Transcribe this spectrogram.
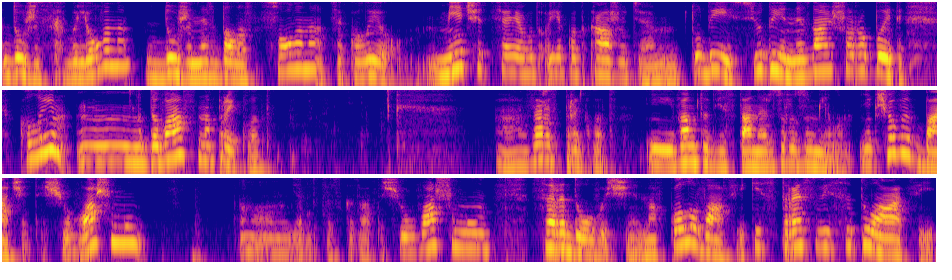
дуже схвильована, дуже незбалансована. Це коли мечеться, як от- кажуть, ем, туди, сюди, не знаю, що робити. Коли до вас, наприклад, зараз приклад, і вам тоді стане зрозуміло. Якщо ви бачите, що в вашому, як би це сказати, що у вашому середовищі навколо вас якісь стресові ситуації,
